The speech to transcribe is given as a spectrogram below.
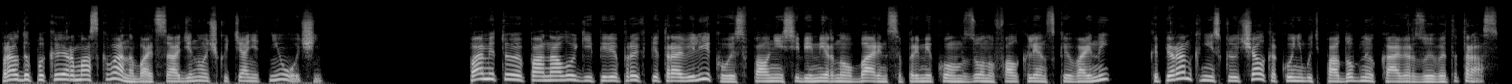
Правда, ПКР «Москва» на бойца-одиночку тянет не очень. Памятуя по аналогии перепрыг Петра Великого из вполне себе мирного Баренца прямиком в зону Фолклендской войны, Каперанг не исключал какую-нибудь подобную каверзу и в этот раз.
